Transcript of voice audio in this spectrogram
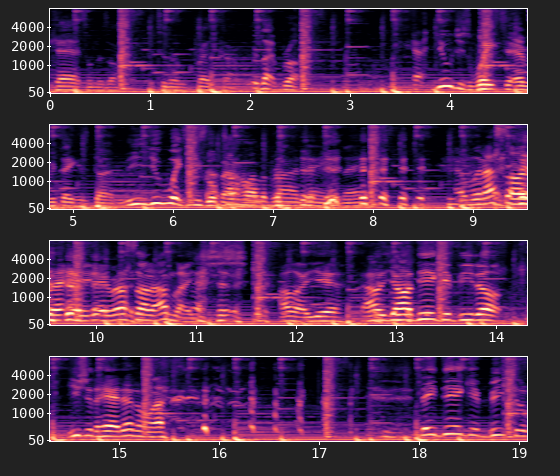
a cast on his arm to the press conference. It's like, bro, you just wait till everything is done. You, you wait till you Stop go back home. about LeBron James, man. and when I saw that, hey, hey, when I saw that, I'm like, I'm like, yeah, I, y'all did get beat up. You should have had that on. they did get beat to the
